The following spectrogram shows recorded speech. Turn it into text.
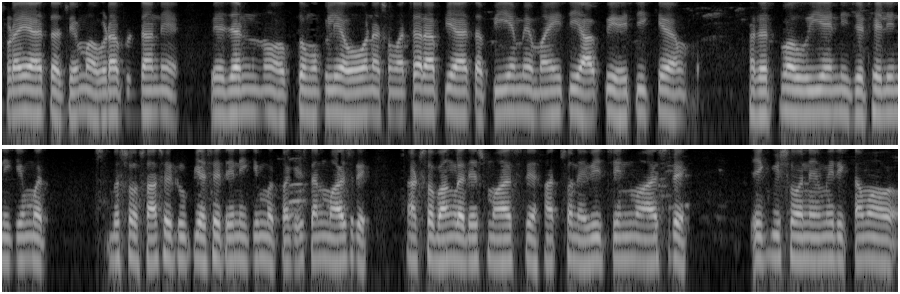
જોડાયા હતા, જેમાં વડાપ્રધાને બે હજારનો હપ્તો મોકલ્યા હોવાના સમાચાર આપ્યા હતા. પીએમએ માહિતી આપી હતી કે રત્મા ઉરિયાની જે થેલીની કિંમત બસો સાસઠ રૂપિયા છે. તેની કિંમત પાકિસ્તાનમાં આશરે આઠસો, બાંગ્લાદેશમાં આશરે સાતસો ને વીસ, ચીનમાં આશરે એકવીસો અને અમેરિકામાં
